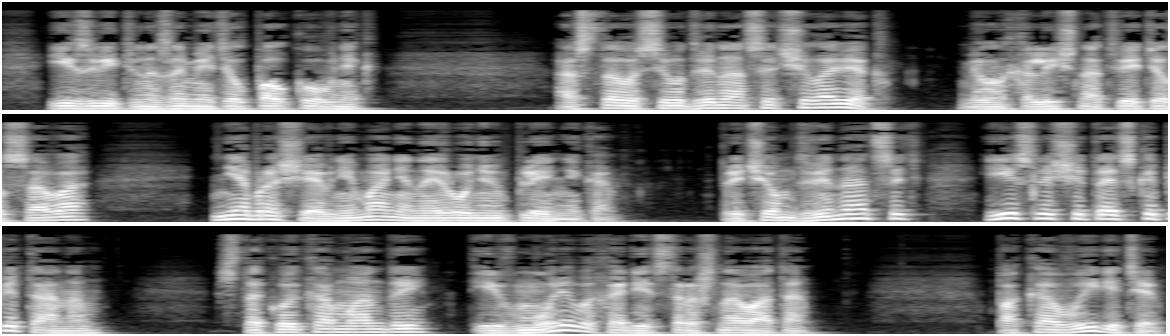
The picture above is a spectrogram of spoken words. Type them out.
— язвительно заметил полковник. «Осталось всего двенадцать человек», — меланхолично ответил сова, не обращая внимания на иронию пленника. «Причем двенадцать, если считать с капитаном. С такой командой и в море выходить страшновато. Пока выйдете,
